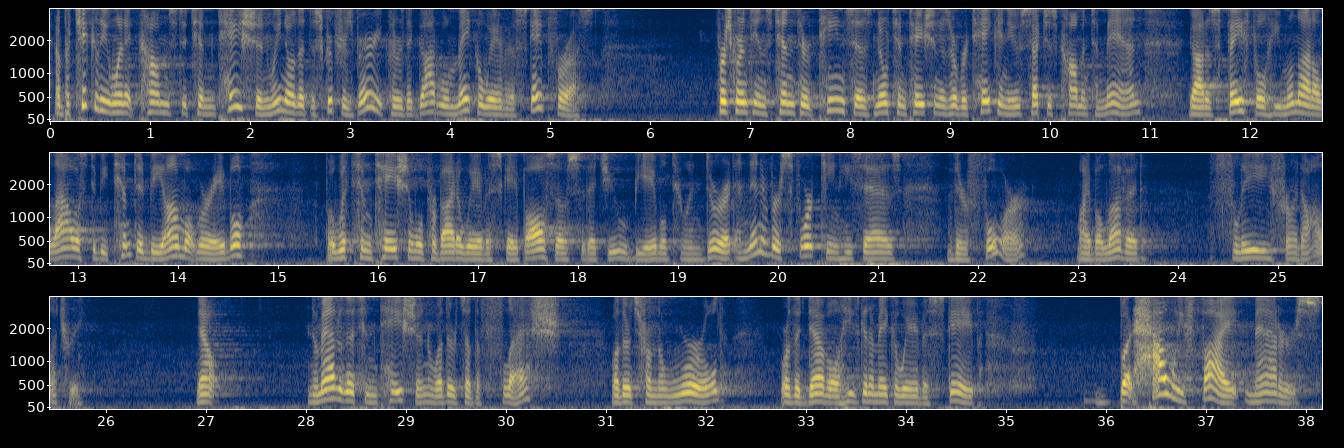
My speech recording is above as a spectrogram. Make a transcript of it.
And particularly when it comes to temptation, we know that the scripture is very clear that God will make a way of escape for us. 1 Corinthians 10:13 says, "No temptation has overtaken you such as common to man. God is faithful; he will not allow us to be tempted beyond what we're able, but with temptation will provide a way of escape also so that you will be able to endure it." And then in verse 14 he says, "Therefore, my beloved, flee from idolatry. Now, no matter the temptation, whether it's of the flesh, whether it's from the world or the devil, he's going to make a way of escape. But how we fight matters.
